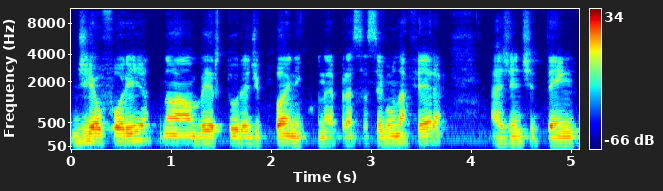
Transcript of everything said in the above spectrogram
de euforia, não é uma abertura de pânico, né? Para essa segunda-feira a gente tem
